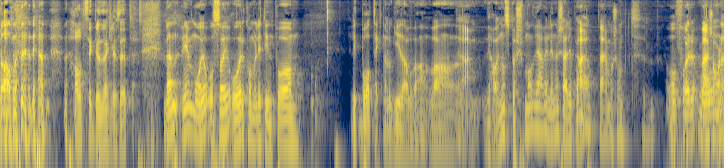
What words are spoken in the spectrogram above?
dale ned igjen. Halvt sekund vektløshet. Men vi må jo også i år komme litt inn på litt båtteknologi, da. Hva, hva, Vi har jo noen spørsmål vi er veldig nysgjerrige på. Ja, ja, det er morsomt. Og for Hver sommer,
